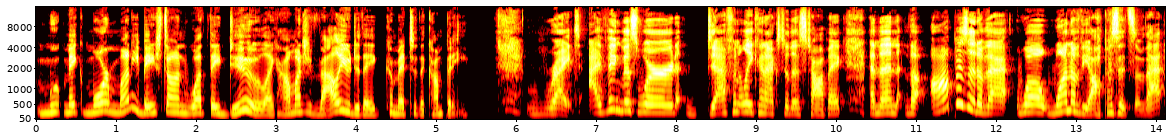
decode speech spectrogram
mo- make more money based on what they do. Like how much value do they commit to the company? Right. I think this word definitely connects to this topic. And then the opposite of that, well, one of the opposites of that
